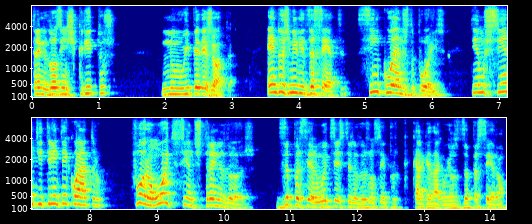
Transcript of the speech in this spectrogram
treinadores inscritos no IPDJ. Em 2017, cinco anos depois, temos 134. Foram 800 treinadores. Desapareceram 800 treinadores, não sei por que carga d'água eles desapareceram,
